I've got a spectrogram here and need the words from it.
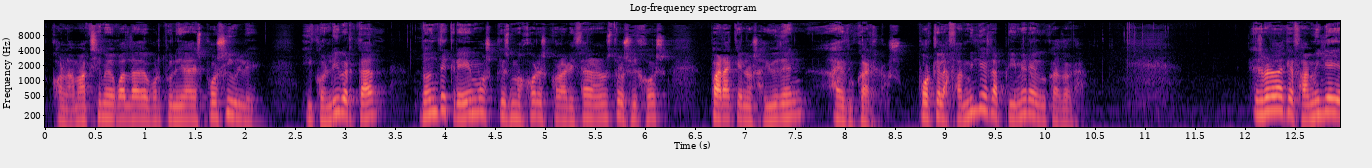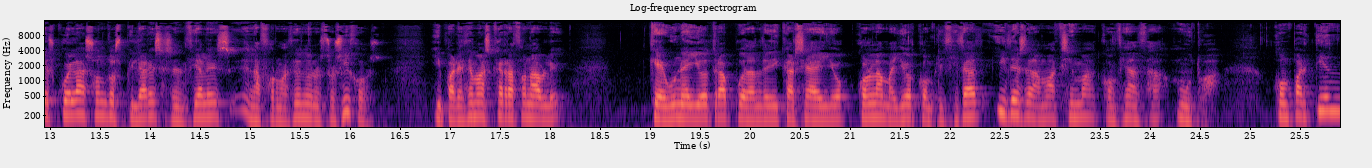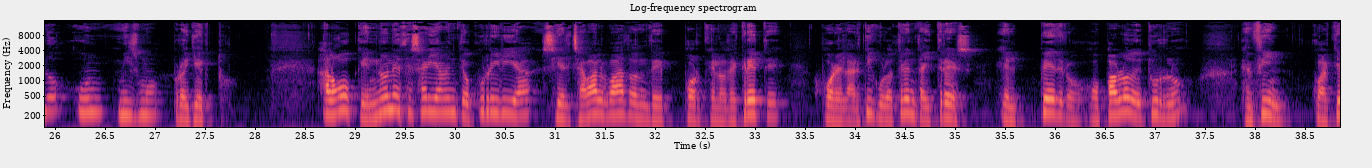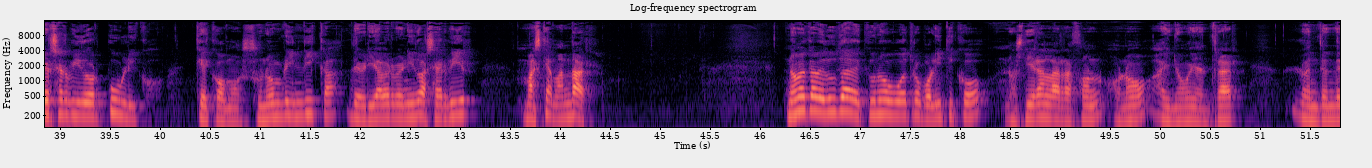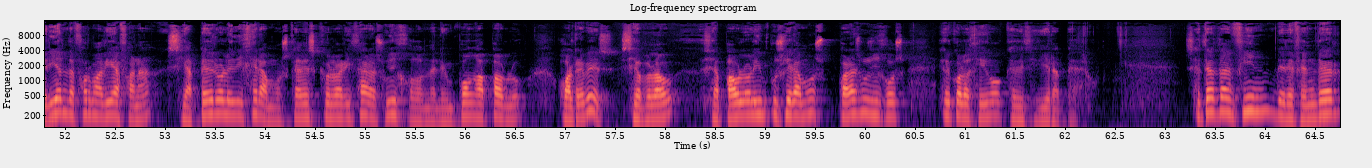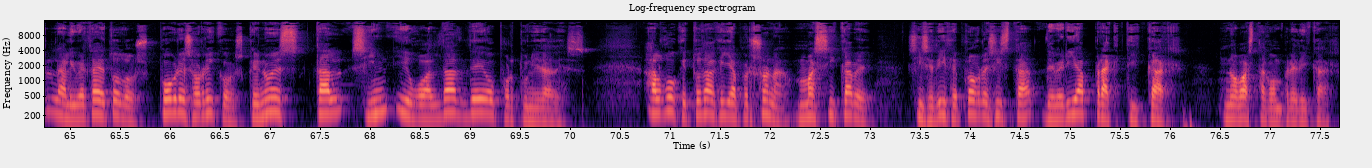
con la máxima igualdad de oportunidades posible y con libertad dónde creemos que es mejor escolarizar a nuestros hijos para que nos ayuden a educarlos, porque la familia es la primera educadora. Es verdad que familia y escuela son dos pilares esenciales en la formación de nuestros hijos, y parece más que razonable que una y otra puedan dedicarse a ello con la mayor complicidad y desde la máxima confianza mutua, compartiendo un mismo proyecto. Algo que no necesariamente ocurriría si el chaval va donde, porque lo decrete, por el artículo 33, el Pedro o Pablo de turno, en fin, cualquier servidor público que, como su nombre indica, debería haber venido a servir más que a mandar. No me cabe duda de que uno u otro político nos dieran la razón o no, ahí no voy a entrar, lo entenderían de forma diáfana si a Pedro le dijéramos que ha de escolarizar a su hijo donde le imponga a Pablo, o al revés, si a Pablo, si a Pablo le impusiéramos para sus hijos el colegio que decidiera Pedro. Se trata, en fin, de defender la libertad de todos, pobres o ricos, que no es tal sin igualdad de oportunidades. Algo que toda aquella persona, más si cabe, si se dice progresista, debería practicar, no basta con predicar.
